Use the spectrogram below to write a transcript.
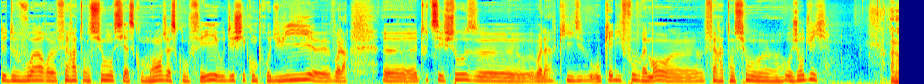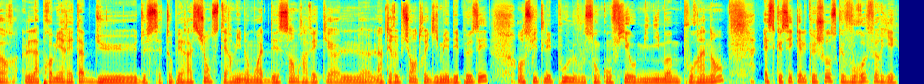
de devoir faire attention aussi à ce qu'on mange, à ce qu'on fait, aux déchets qu'on produit euh, voilà, euh, toutes ces choses, euh, voilà, auxquelles il faut vraiment faire attention aujourd'hui. Alors, la première étape de cette opération se termine au mois de décembre avec l'interruption entre guillemets des pesées. Ensuite, les poules vous sont confiées au minimum pour un an. Est-ce que c'est quelque chose que vous referiez?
